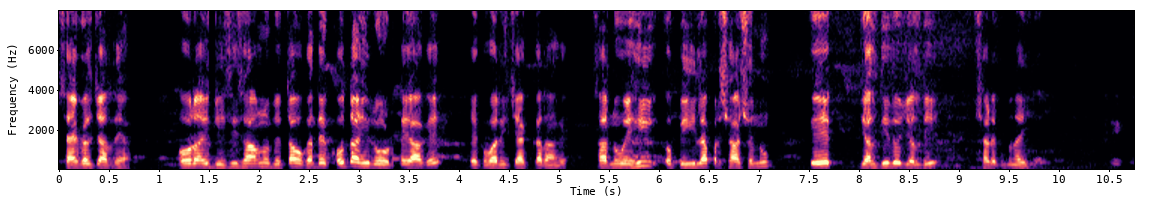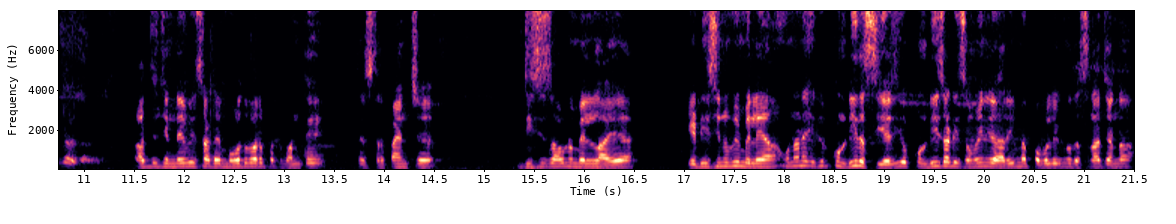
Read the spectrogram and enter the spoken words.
ਸਾਈਕਲ ਚੱਲ ਰਿਹਾ ਔਰ ਅਸੀਂ ਡੀਸੀ ਸਾਹਿਬ ਨੂੰ ਦਿੱਤਾ, ਉਹ ਕਹਿੰਦੇ ਖੁਦ ਅਸੀਂ ਰੋਡ ਤੇ ਆ ਕੇ ਇੱਕ ਵਾਰੀ ਚੈੱਕ ਕਰਾਂਗੇ। ਸਾਨੂੰ ਇਹੀ ਅਪੀਲ ਆ ਪ੍ਰਸ਼ਾਸਨ ਨੂੰ ਕਿ ਜਲਦੀ ਤੋਂ ਜਲਦੀ ਸੜਕ ਬਣਾਈ ਜਾਏ। ਅੱਜ ਜਿੰਨੇ ਵੀ ਸਾਡੇ ਮੋਹਦਵਰ ਪਤਵੰਤੇ ਤੇ ਸਰਪੰਚ ਡੀਸੀ ਸਾਹਿਬ ਨੂੰ ਮਿਲਣ ਆਏ ਆ ਏਡੀਸੀ ਨੂੰ ਵੀ ਮਿਲਿਆ। ਉਹਨਾਂ ਨੇ ਇੱਕ ਕੁੰਡੀ ਦੱਸੀ ਹੈ ਜੀ। ਉਹ ਕੁੰਡੀ ਸਾਡੀ ਸਮਝ ਨਹੀਂ ਆ ਰਹੀ। ਮੈਂ ਪਬਲਿਕ ਨੂੰ ਦੱਸਣਾ ਚਾਹੁੰਦਾ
